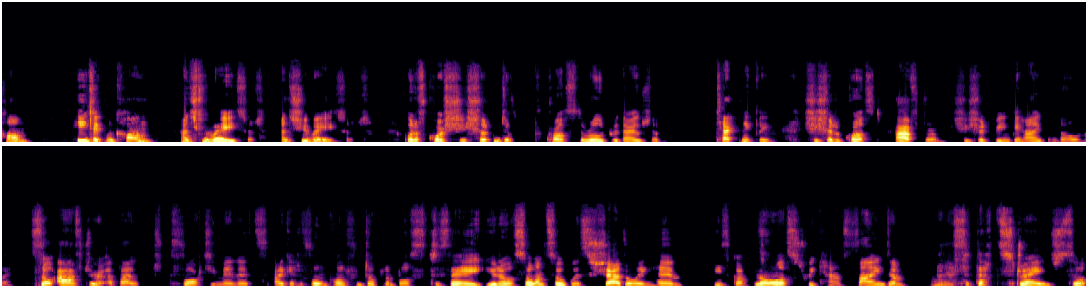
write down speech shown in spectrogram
come. He didn't come and she waited and she waited but of course, she shouldn't have crossed the road without him. Technically, she should have crossed after him. She should have been behind him the whole way. So after about 40 minutes, I get a phone call from Dublin Bus to say, you know, so and so was shadowing him. He's got lost. We can't find him. And I said, that's strange. So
